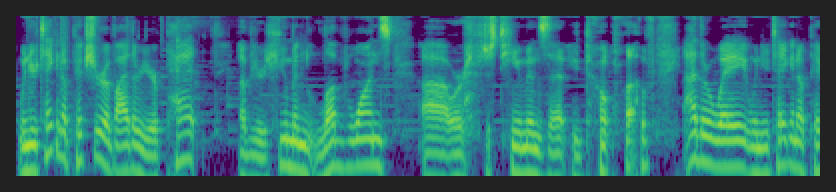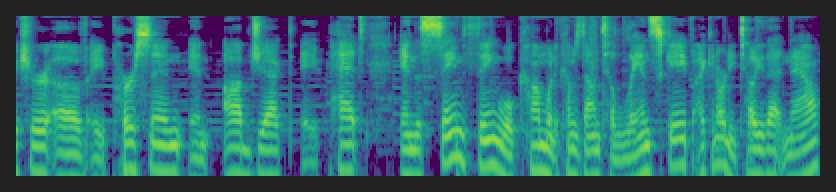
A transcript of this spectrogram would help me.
when you're taking a picture of either your pet, of your human loved ones uh, or just humans that you don't love. Either way, when you're taking a picture of a person, an object, a pet, and the same thing will come when it comes down to landscape. I can already tell you that now.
